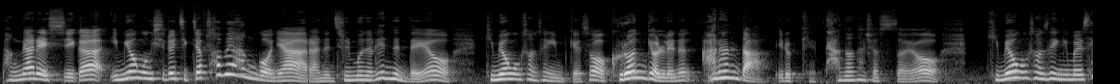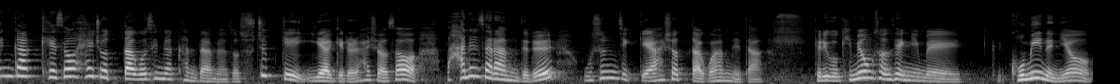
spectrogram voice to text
박나래 씨가 임영웅 씨를 직접 섭외한 거냐라는 질문을 했는데요. 김영옥 선생님께서 그런 결례는 안 한다 이렇게 단언하셨어요. 김영욱 선생님을 생각해서 해줬다고 생각한다면서 수줍게 이야기를 하셔서 많은 사람들을 웃음 짓게 하셨다고 합니다. 그리고 김영욱 선생님의 그 고민은요,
